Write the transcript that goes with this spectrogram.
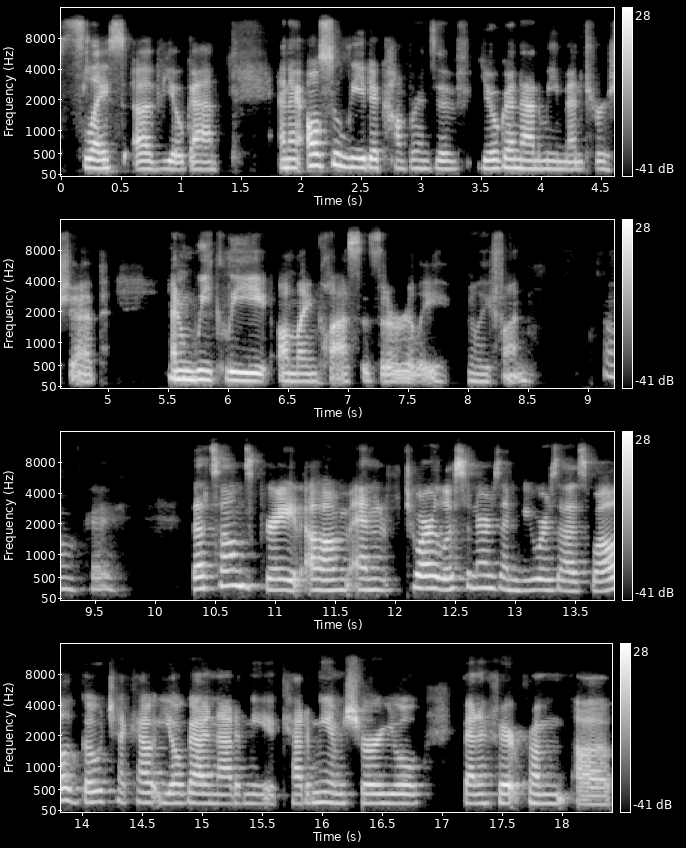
slice of yoga. And I also lead a comprehensive yoga anatomy mentorship and mm-hmm. weekly online classes that are really, really fun. Okay. That sounds great. Um, and to our listeners and viewers as well, go check out Yoga Anatomy Academy. I'm sure you'll benefit from uh,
